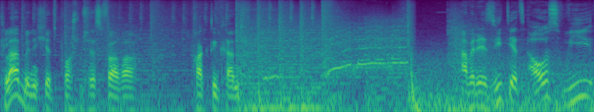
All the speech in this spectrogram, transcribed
Klar bin ich jetzt Porsche-Testfahrer, Praktikant. Aber der sieht jetzt aus wie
